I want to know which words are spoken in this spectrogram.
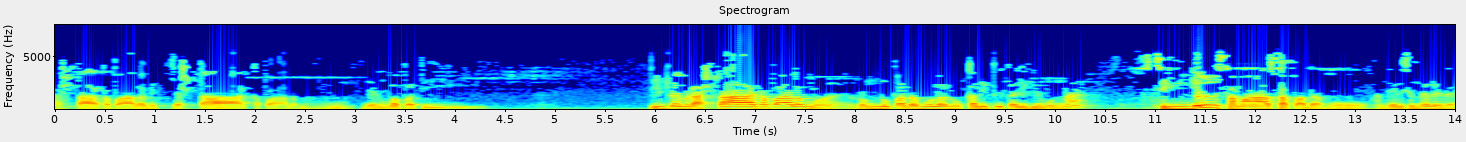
అష్టాకపాలమిత్యష్టాకపాలం నిర్వపతి. దీంట్లో ఇప్పుడు అష్టాకపాలం రెండు పదములను కలిపి కలిగి ఉన్న సింగిల్ సమాస పదము అని తెలిసిందా లేదా?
